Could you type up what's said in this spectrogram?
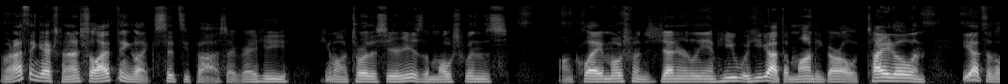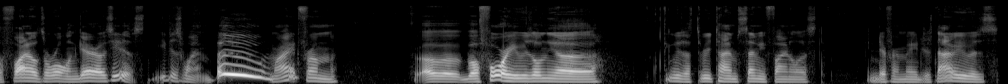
when I think exponential, I think like Tsitsipas, like right, he came on tour this year. He has the most wins on clay, most wins generally, and he he got the Monte Carlo title, and he got to the finals of Roland Garros. He just he just went boom right from uh, before he was only a I think he was a three time semifinalist in different majors. Now he was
